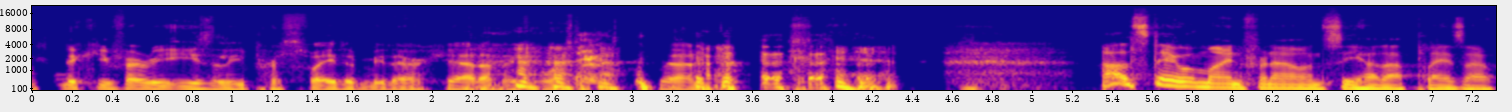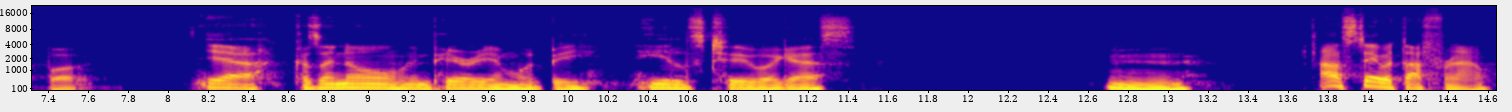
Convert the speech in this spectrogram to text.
Nikki very easily persuaded me there. Yeah, that makes more sense. Yeah. I'll stay with mine for now and see how that plays out. But yeah, because I know Imperium would be heels too, I guess. Hmm. I'll stay with that for now.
